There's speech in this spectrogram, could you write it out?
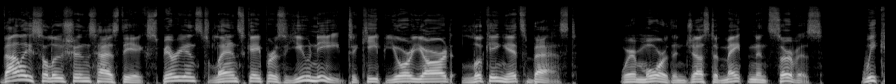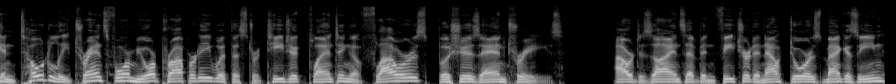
Valley Solutions has the experienced landscapers you need to keep your yard looking its best. We're more than just a maintenance service. We can totally transform your property with the strategic planting of flowers, bushes, and trees. Our designs have been featured in Outdoors magazine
